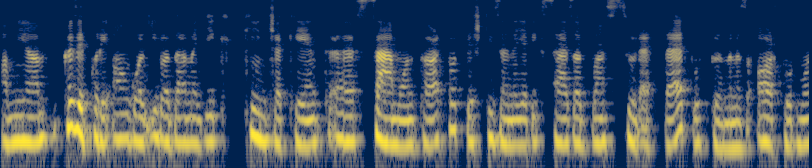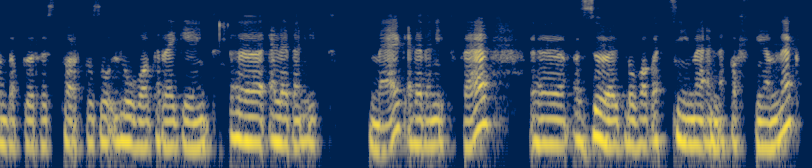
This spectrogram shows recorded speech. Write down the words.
ami a középkori angol irodalom egyik kincseként számon tartott, és 14. században született, úgy különben az Arthur mondakörhöz tartozó lovagregényt elevenít meg, elevenít fel. A Zöld lovag a címe ennek a filmnek,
